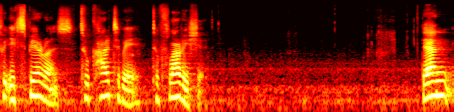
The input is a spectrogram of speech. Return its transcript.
to experience, to cultivate, to flourish it. Then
